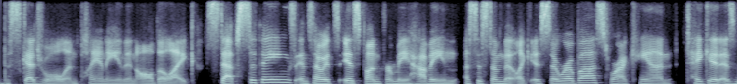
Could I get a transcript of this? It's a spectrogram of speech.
the schedule and planning and all the like steps to things. And so it's is fun for me having a system that like is so robust where i can take it as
